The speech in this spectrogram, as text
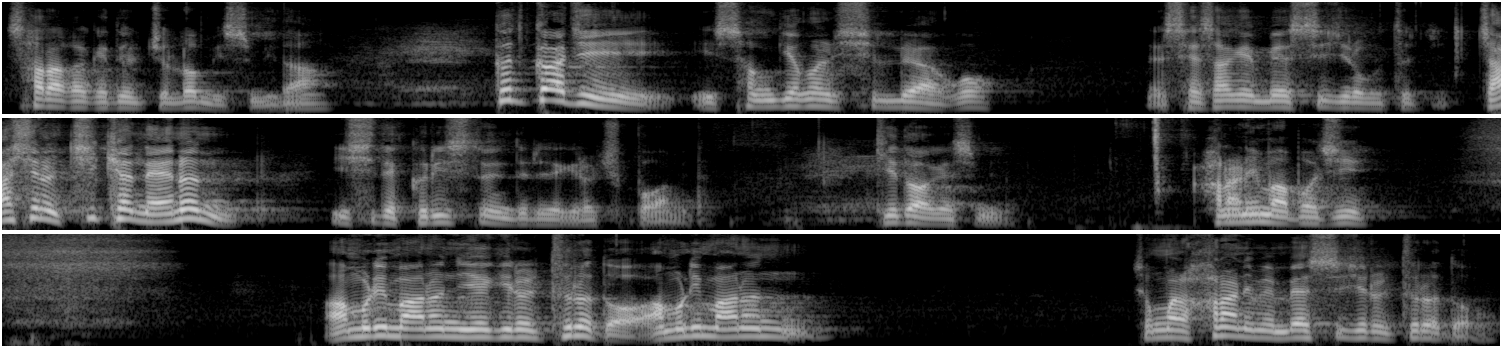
살아가게 될 줄로 믿습니다. 끝까지 이 성경을 신뢰하고 세상의 메시지로부터 자신을 지켜내는 이 시대 그리스도인들이 되기를 축복합니다. 기도하겠습니다. 하나님 아버지, 아무리 많은 얘기를 들어도, 아무리 많은 정말 하나님의 메시지를 들어도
